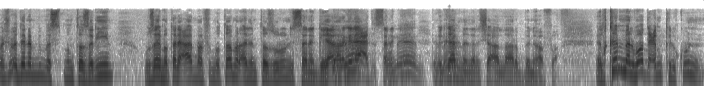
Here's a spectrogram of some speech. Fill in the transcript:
مش قدرنا بس منتظرين وزي ما طلع عمل في المؤتمر قال انتظروني السنة الجاية. يعني الراجل قاعد السنة الجاية. بيكمل إن شاء الله ربنا يوفقه. القمة الوضع ممكن يكون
